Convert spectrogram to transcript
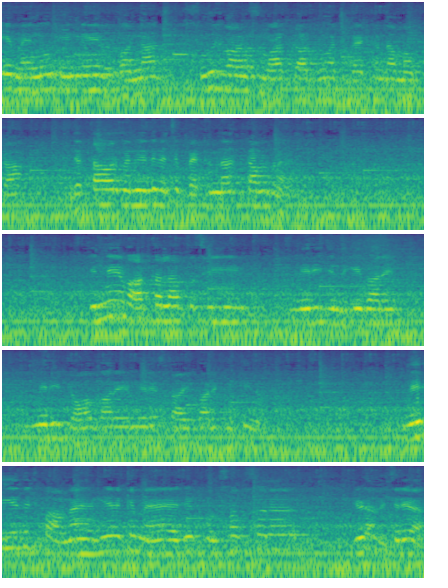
ਕਿ ਮੈਨੂੰ ਇੰਨੇ ਰਵਾਨਾ ਸੂਝਵਾਨ ਸਮਾਜ ਕਾਰਕੁਨਾਂ 'ਚ ਬੈਠਣ ਦਾ ਮੌਕਾ ਦਿੱਤਾ ਔਰ ਮੈਨੂੰ ਇਹਦੇ ਵਿੱਚ ਬੈਠਣ ਦਾ ਕੰਮ ਬਣਾਇਆ। ਜਿੰਨੇ ਵਾਰਤਾਲਾਪ ਤੁਸੀਂ ਮੇਰੀ ਜ਼ਿੰਦਗੀ ਬਾਰੇ, ਮੇਰੀ ਜੌਬ ਬਾਰੇ, ਮੇਰੇ ਸਟਾਈਲ ਬਾਰੇ ਕੀਤੀ ਨਾ? ਮੇਰੀ ਇਹਦੇ ਵਿੱਚ ਭਾਵਨਾ ਹੈਗੀ ਹੈ ਕਿ ਮੈਂ ਐਜ ਪੁਲਿਸ ਅਫਸਰ ਜਿਹੜਾ ਵਿਚਰਿਆ,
